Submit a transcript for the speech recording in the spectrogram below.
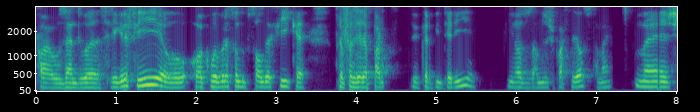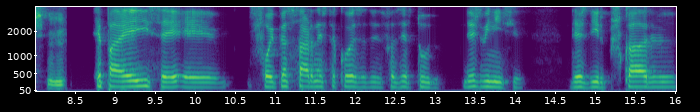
pá, usando a serigrafia ou, ou a colaboração do pessoal da FICA para fazer a parte de carpintaria e nós usámos o espaço deles também. Mas, Uhum. epá, é isso, é, é- foi pensar nesta coisa de fazer tudo, desde o início, desde ir buscar eh,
